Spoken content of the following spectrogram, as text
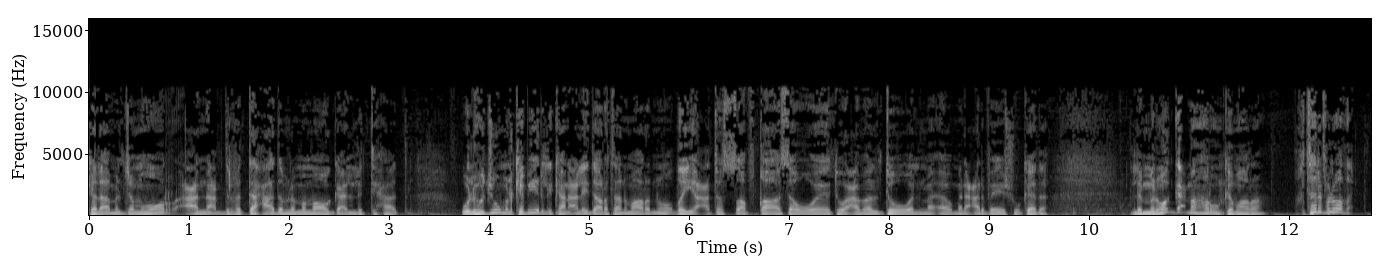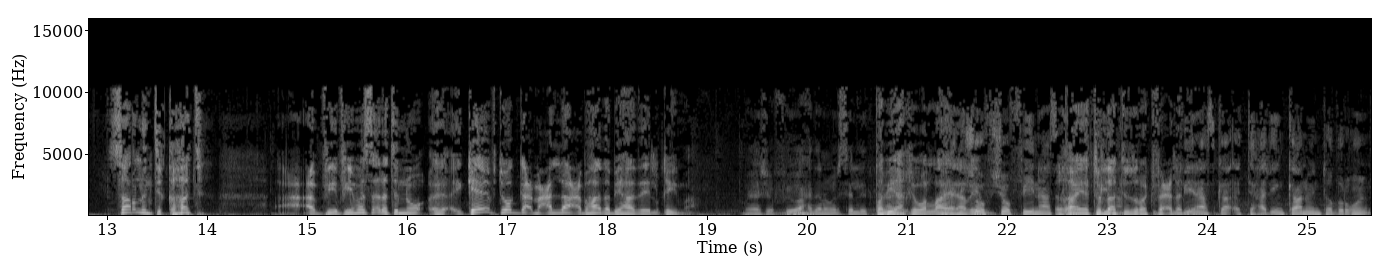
كلام الجمهور عن عبد الفتاح آدم لما ما وقع للاتحاد والهجوم الكبير اللي كان على إدارة أنمار إنه ضيعت الصفقة سويت وعملت ومن عارف إيش وكذا. لما وقع مع هارون كمارا اختلف الوضع. صار الانتقاد في في مسألة إنه كيف توقع مع اللاعب هذا بهذه القيمة؟ ما شوف في واحد أنا مرسل لي طيب يا أخي والله يعني العظيم. شوف شوف في ناس غاية لا تدرك فعلا في ناس اتحادين كانوا ينتظرون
